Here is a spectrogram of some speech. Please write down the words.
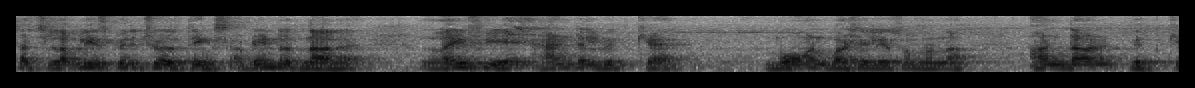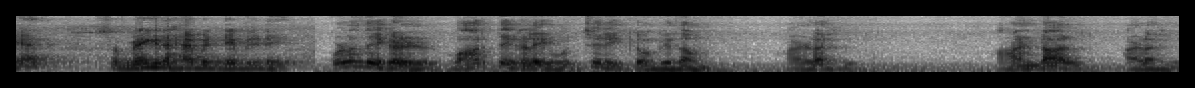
such lovely spiritual things அப்படின்றதுனால லைஃபையே ஹேண்டில் வித் கேர் மோகன் பாஷையிலேயே சொல்லணும்னா Andal with care so make the habit every day குழந்தைகள் வார்த்தைகளை உச்சரிக்கும் விதம் அழகு. ஆண்டாள் அழகு.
